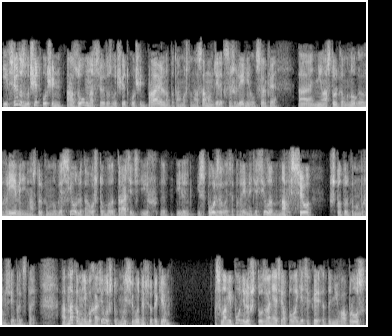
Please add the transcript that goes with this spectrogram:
И все это звучит очень разумно, все это звучит очень правильно, потому что на самом деле, к сожалению, у церкви э, не настолько много времени, не настолько много сил для того, чтобы тратить их э, или использовать это время, эти силы на все, что только мы можем себе представить. Однако мне бы хотелось, чтобы мы сегодня все-таки с вами поняли, что занятие апологетикой – это не вопрос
